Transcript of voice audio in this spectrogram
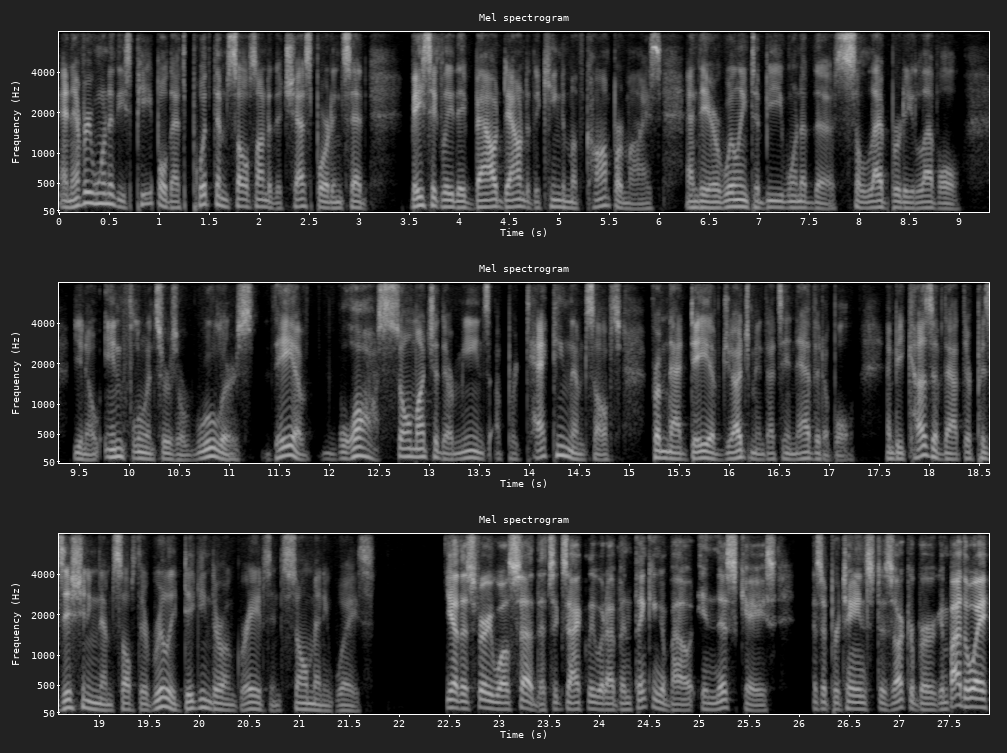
And every one of these people that's put themselves onto the chessboard and said, basically they've bowed down to the kingdom of compromise and they are willing to be one of the celebrity level you know influencers or rulers they have lost so much of their means of protecting themselves from that day of judgment that's inevitable. And because of that they're positioning themselves they're really digging their own graves in so many ways. Yeah that's very well said. That's exactly what i've been thinking about in this case as it pertains to zuckerberg. And by the way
